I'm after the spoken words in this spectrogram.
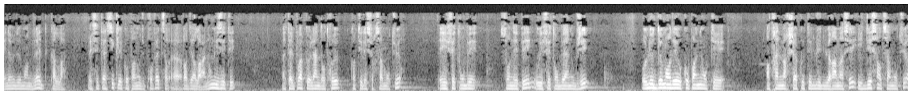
et ne demande l'aide qu'Allah. Et c'est ainsi que les compagnons du prophète, anhum, ils étaient, à tel point que l'un d'entre eux, quand il est sur sa monture, et il fait tomber son épée, ou il fait tomber un objet, au lieu de demander au compagnon qui est en train de marcher à côté de lui de lui ramasser, il descend de sa monture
